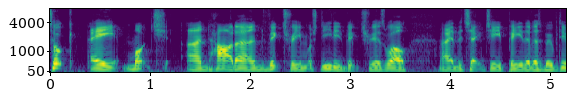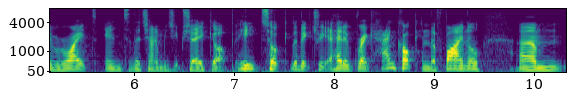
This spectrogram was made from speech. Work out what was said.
took a much and hard earned victory, much needed victory as well, uh, in the Czech GP that has moved him right into the championship shake up. He took the victory ahead of Greg Hancock in the final. Um,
